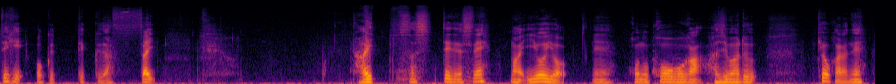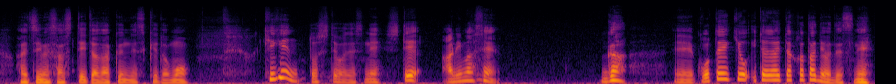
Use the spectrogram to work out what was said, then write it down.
ぜひ送ってください。はい。そしてですね、まあ、いよいよ、ね、この公募が始まる、今日からね、始めさせていただくんですけども、期限としてはですね、してありません。が、えー、ご提供いただいた方にはですね、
